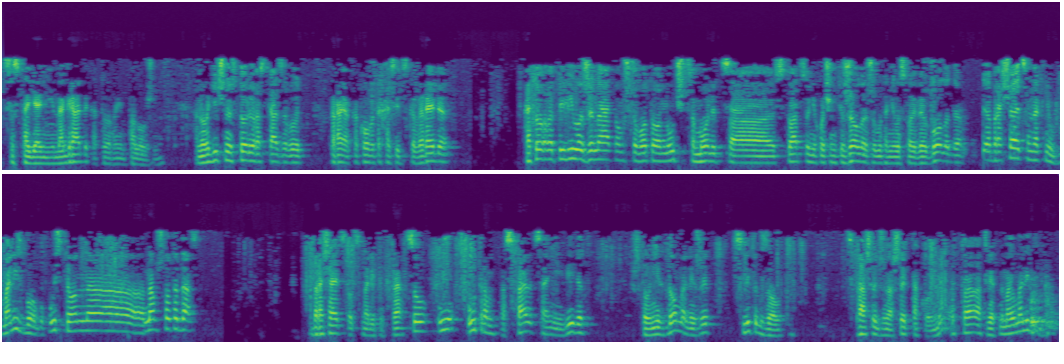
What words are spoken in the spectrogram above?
состоянии награды, которая им положена. Аналогичную историю рассказывают какого-то хасидского рэбе, которого пилила жена о том, что вот он учится, молится, ситуация у них очень тяжелая, живут они в условиях голода. И обращается на к нему, молись Богу, пусть он э, нам что-то даст. Обращается тот с молитвой к Творцу, и утром просыпаются они и видят, что у них дома лежит слиток золота. Спрашивает жена, что это такое? Ну, это ответ на мою молитву.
